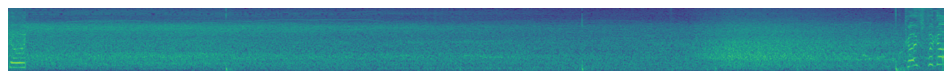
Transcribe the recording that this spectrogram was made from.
showing... Goes for goal!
